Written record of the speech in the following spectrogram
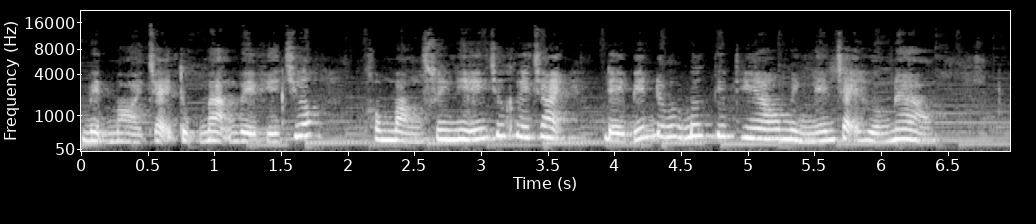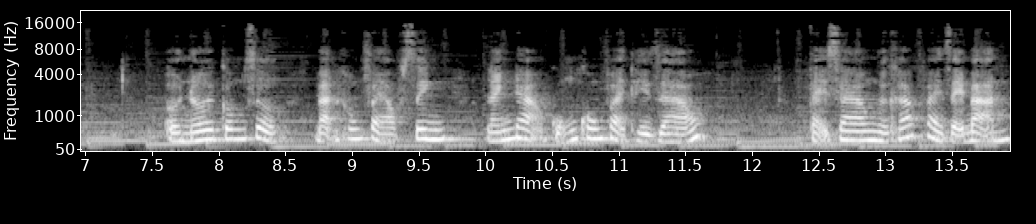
Mệt mỏi chạy tục mạng về phía trước, không bằng suy nghĩ trước khi chạy để biết được bước bước tiếp theo mình nên chạy hướng nào. Ở nơi công sở, bạn không phải học sinh, lãnh đạo cũng không phải thầy giáo. Tại sao người khác phải dạy bạn?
